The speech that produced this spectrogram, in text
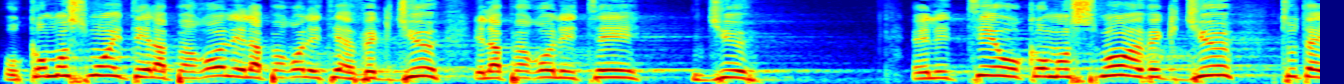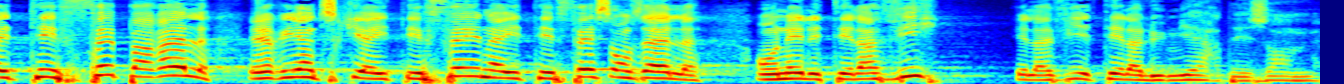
Au commencement était la parole et la parole était avec Dieu et la parole était Dieu. Elle était au commencement avec Dieu, tout a été fait par elle et rien de ce qui a été fait n'a été fait sans elle. En elle était la vie et la vie était la lumière des hommes.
